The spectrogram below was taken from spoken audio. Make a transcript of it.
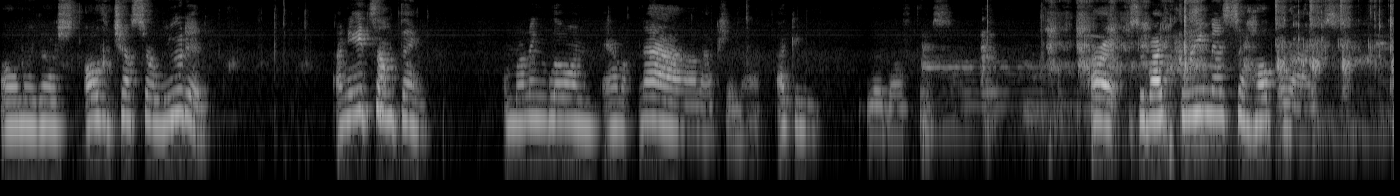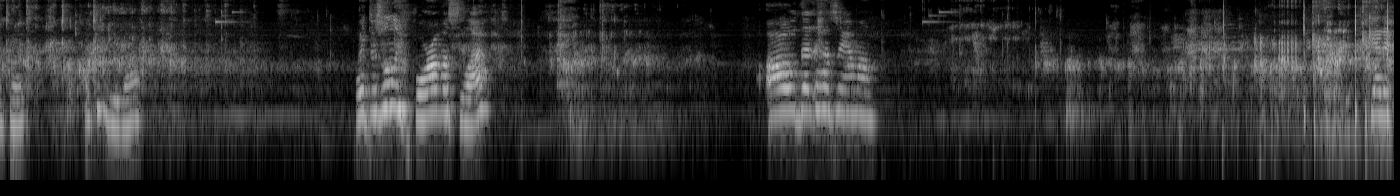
Oh my gosh, all the chests are looted. I need something. I'm running low on ammo. Nah, I'm actually not. I can live off this. Alright, survive three minutes to help arrives. Okay, I can do that. Wait, there's only four of us left? Oh, that has ammo. Get it.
